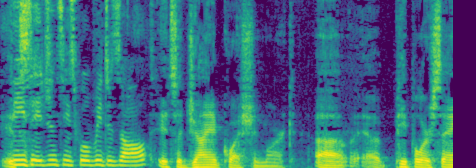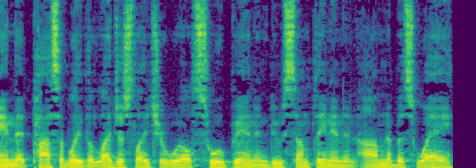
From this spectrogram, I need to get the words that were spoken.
these agencies will be dissolved? It's a giant question mark. Uh, uh, people are saying that possibly the legislature will swoop in and do something in an omnibus way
